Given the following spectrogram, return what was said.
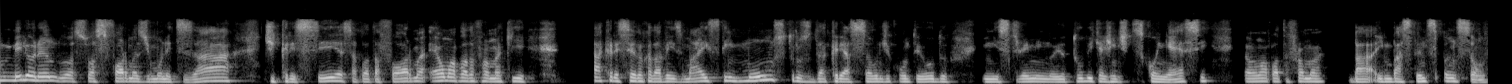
melhorando as suas formas de monetizar, de crescer essa plataforma. É uma plataforma que está crescendo cada vez mais, tem monstros da criação de conteúdo em streaming no YouTube que a gente desconhece. Então é uma plataforma em bastante expansão.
